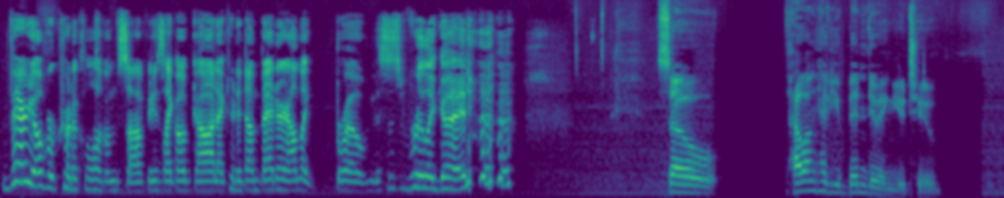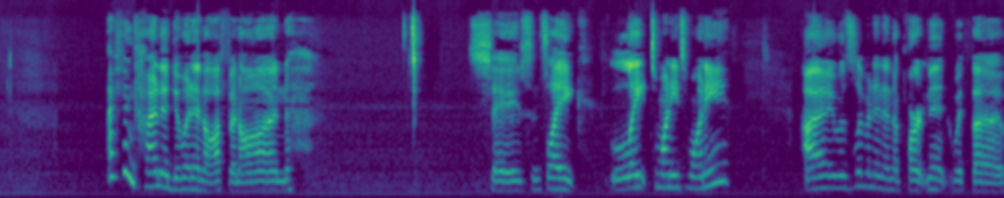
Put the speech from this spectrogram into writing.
Very overcritical of himself. He's like, "Oh God, I could have done better." I'm like, "Bro, this is really good." So, how long have you been doing YouTube? I've been kind of doing it off and on, say since like late 2020. I was living in an apartment with uh,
